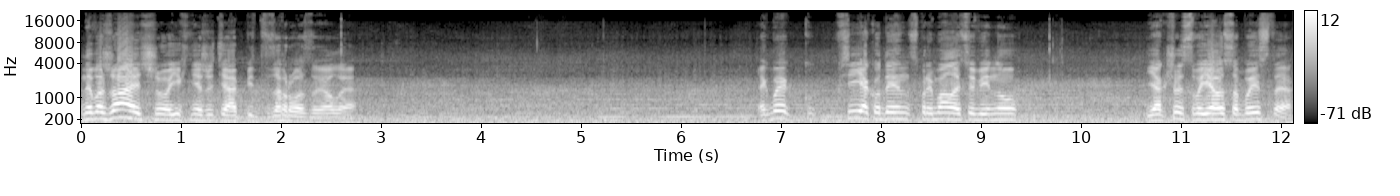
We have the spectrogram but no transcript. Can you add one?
не вважають, що їхнє життя під загрозою, але. Якби всі як один сприймали цю війну як щось своє особисте,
